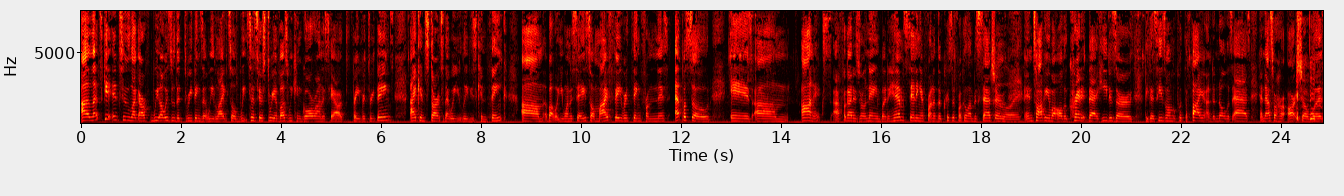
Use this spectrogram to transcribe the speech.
Uh, let's get into like our. We always do the three things that we like. So we, since there's three of us, we can go around and say our favorite three things. I can start so that way you ladies can think um, about what you want to say. So my favorite thing from this episode is. Um, Onyx, I forgot his real name, but him standing in front of the Christopher Columbus statue and talking about all the credit that he deserves because he's the one who put the fire under Nola's ass, and that's where her art show was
